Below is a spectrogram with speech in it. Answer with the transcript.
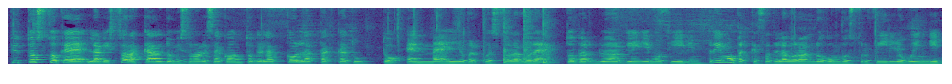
piuttosto che la pistola a caldo mi sono resa conto che la colla attaccatutto è meglio per questo lavoretto per due ordini di motivi. In primo perché state lavorando con vostro figlio quindi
